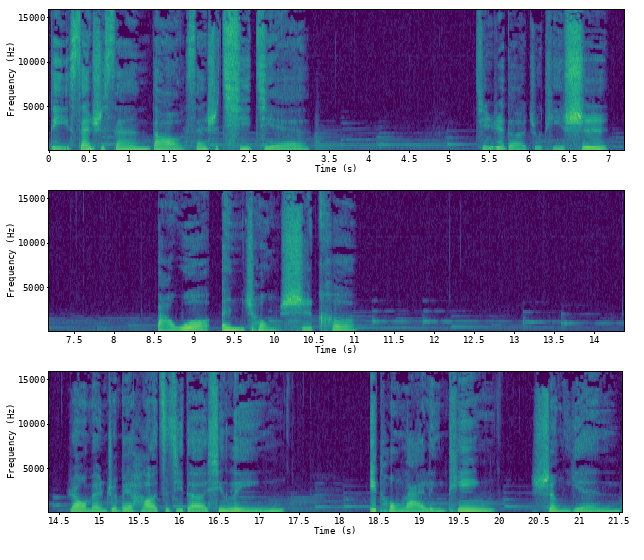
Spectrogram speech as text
第三十三到三十七节。今日的主题是把握恩宠时刻，让我们准备好自己的心灵，一同来聆听圣言。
